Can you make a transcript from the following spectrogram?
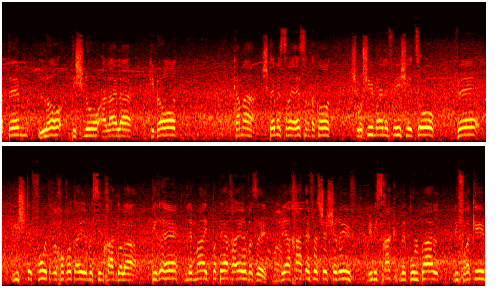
אתם לא תישנו הלילה, כי בעוד כמה, 12-10 דקות, 30 אלף איש יצאו וישטפו את רחובות העיר בשמחה גדולה. תראה למה התפתח הערב הזה, מ-1-0 של שריף, ממשחק מבולבל לפרקים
